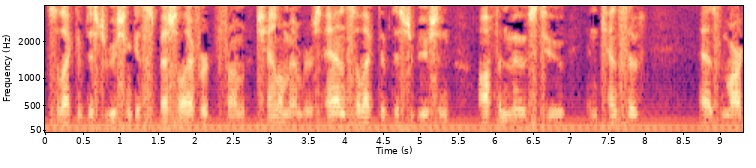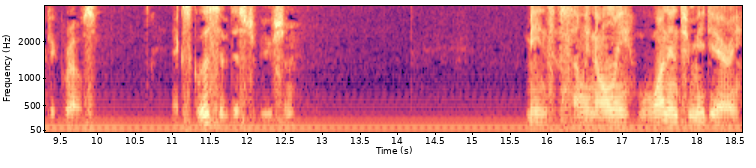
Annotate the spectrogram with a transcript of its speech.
Selective distribution gets special effort from channel members, and selective distribution often moves to intensive as the market grows. Exclusive distribution means selling only one intermediary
